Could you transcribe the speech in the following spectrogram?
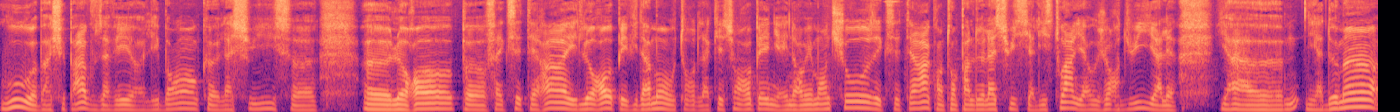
où, bah, je sais pas, vous avez les banques, la Suisse, l'Europe, enfin, etc. Et l'Europe, évidemment, autour de la question européenne, il y a énormément de choses, etc. Quand on parle de la Suisse, il y a l'histoire, il y a aujourd'hui, il y a, le- il y a, il y a demain.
